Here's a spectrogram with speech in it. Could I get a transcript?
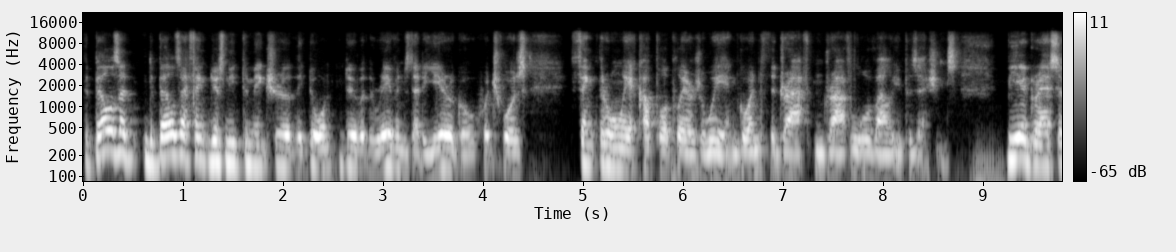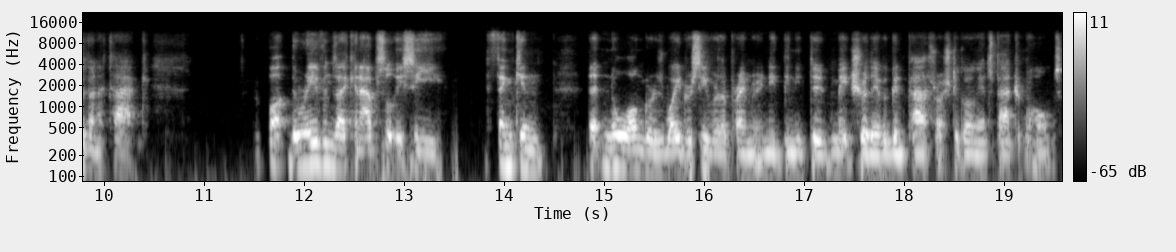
the Bills, the Bills, I think just need to make sure that they don't do what the Ravens did a year ago, which was think they're only a couple of players away and go into the draft and draft low value positions. Be aggressive and attack. But the Ravens, I can absolutely see thinking that no longer is wide receiver the primary need. They need to make sure they have a good pass rush to go against Patrick Mahomes.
